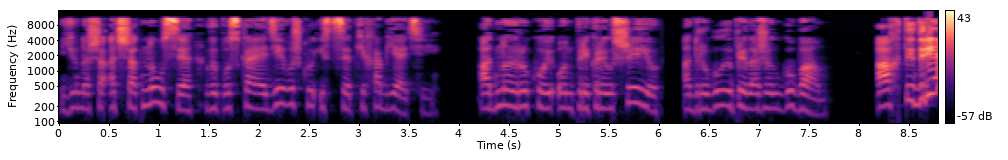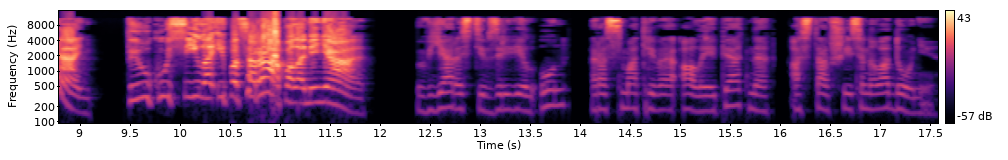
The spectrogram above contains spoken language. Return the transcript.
Юноша отшатнулся, выпуская девушку из цепких объятий. Одной рукой он прикрыл шею, а другую приложил к губам. «Ах ты дрянь! Ты укусила и поцарапала меня!» В ярости взревел он, рассматривая алые пятна, оставшиеся на ладони.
